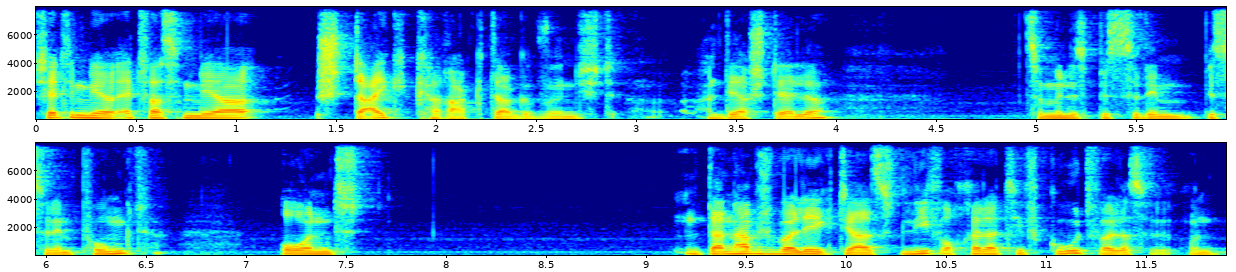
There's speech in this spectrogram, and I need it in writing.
Ich hätte mir etwas mehr Steigcharakter gewünscht an der Stelle. Zumindest bis zu dem, bis zu dem Punkt. Und und dann habe ich überlegt, ja, es lief auch relativ gut, weil das und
